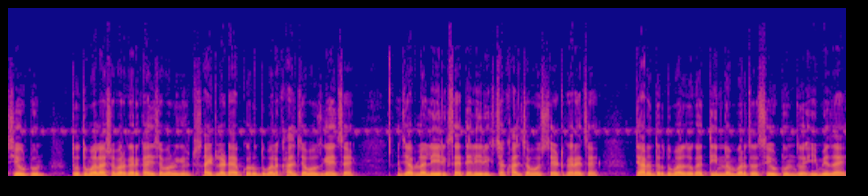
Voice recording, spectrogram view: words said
शेवटून तो तुम्हाला अशा प्रकारे काहीशा प्रकारे साईडला टॅप करून तुम्हाला खालच्या बाजूस घ्यायचा आहे. जे आपला लिरिक्स आहे त्या लिरिक्सच्या खालच्या बाजूस सेट करायचा आहे. त्यानंतर तुम्हाला जो काय तीन नंबरचा शेवटून जो इमेज आहे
